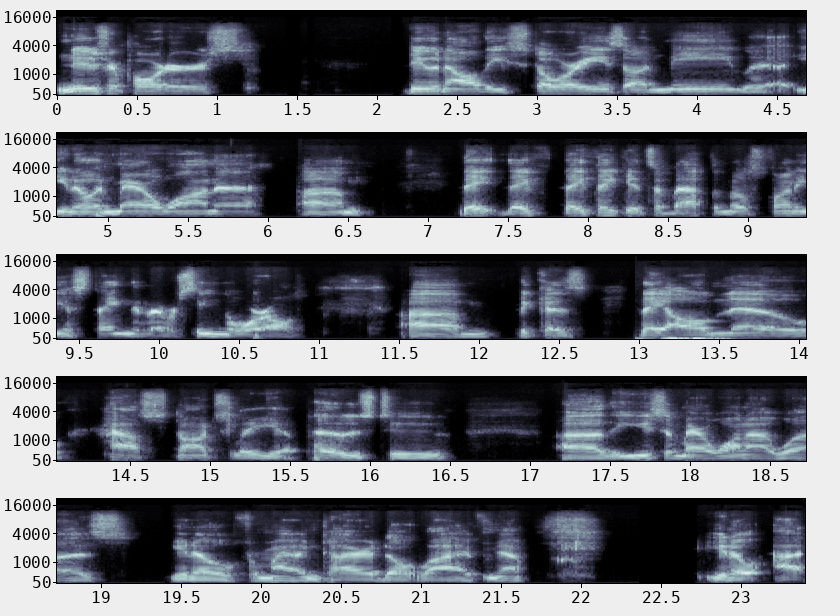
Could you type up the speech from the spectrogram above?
news reporters doing all these stories on me, you know, and marijuana, um, they they they think it's about the most funniest thing they've ever seen in the world, um, because they all know how staunchly opposed to uh, the use of marijuana I was, you know, for my entire adult life. Now, you know, I,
